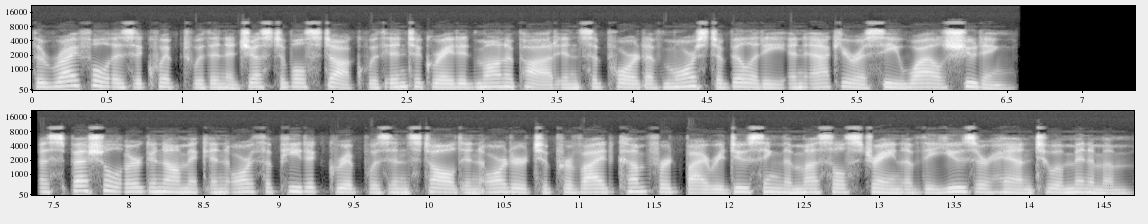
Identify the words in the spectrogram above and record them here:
The rifle is equipped with an adjustable stock with integrated monopod in support of more stability and accuracy while shooting. A special ergonomic and orthopedic grip was installed in order to provide comfort by reducing the muscle strain of the user hand to a minimum.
